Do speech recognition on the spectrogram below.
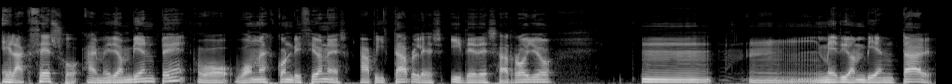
El acceso al medio ambiente o, a unas condiciones habitables y de desarrollo mm, mm, medioambiental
